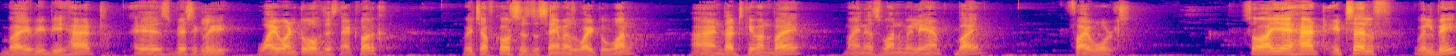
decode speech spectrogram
by V b hat is basically y 1 2 of this network, which of course, is the same as y 2 1 and that is given by minus 1 milliamp by 5 volts. So, I a hat itself will be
